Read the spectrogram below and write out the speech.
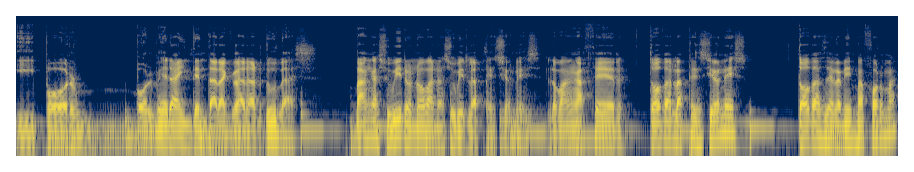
Y por volver a intentar aclarar dudas, ¿Van a subir o no van a subir las pensiones? ¿Lo van a hacer todas las pensiones? ¿Todas de la misma forma?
